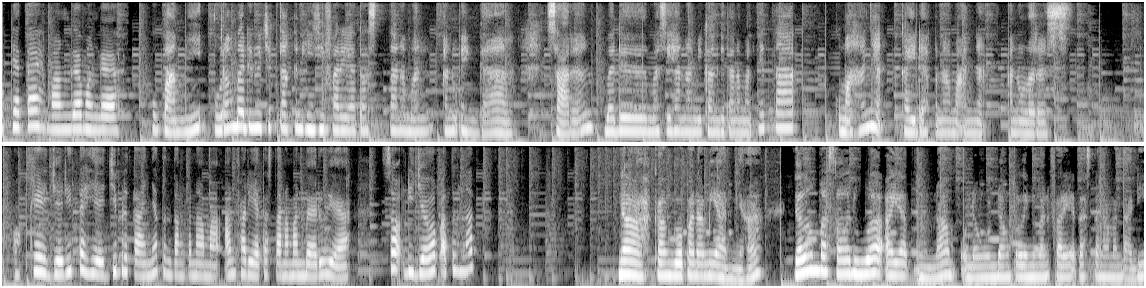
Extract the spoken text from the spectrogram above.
Oke Teh, mangga mangga. Upami, orang bade ngeciptakan hiji varietas tanaman anu enggal. Sarang bade masihan nami kangge tanaman eta. Kumahanya kaidah penamaannya anu leres. Oke, jadi Teh Yaji bertanya tentang penamaan varietas tanaman baru ya. Sok dijawab atuh Nat. Nah, kanggo panamiannya, dalam pasal 2 ayat 6 Undang-Undang Perlindungan Varietas Tanaman tadi,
